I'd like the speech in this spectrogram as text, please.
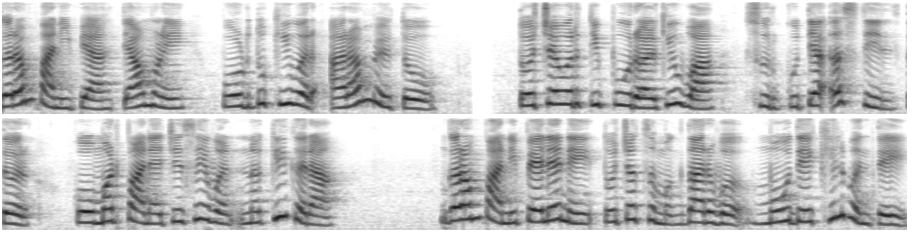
गरम पाणी प्या त्यामुळे पोटदुखीवर आराम मिळतो. त्वचेवरती पुरळ किंवा सुरकुत्या असतील तर कोमट पाण्याचे सेवन नक्की करा. गरम पाणी प्यायल्याने त्वचा चमकदार व मऊ देखील बनते.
